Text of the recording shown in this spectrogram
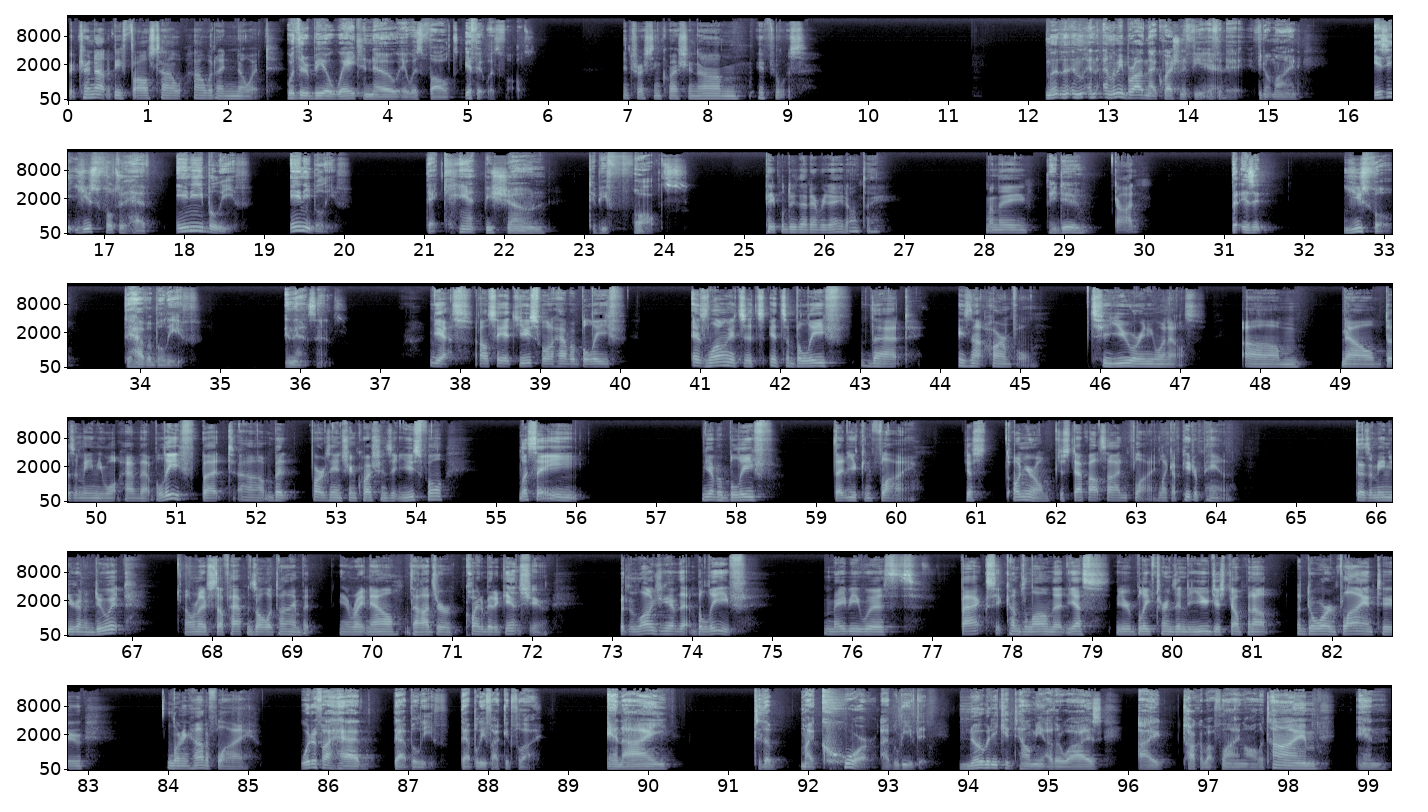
it turned out to be false, how how would I know it? Would there be a way to know it was false if it was false? Interesting question. Um, if it was, And, and- and let me broaden that question if you, if, if you don't mind. Is it useful to have any belief, any belief that can't be shown to be false? people do that every day, don't they? When they They do. God, But is it useful to have a belief in that sense? yes, I'll say it's useful to have a belief, as long as it's it's a belief that is not harmful to you or anyone else. Um, now, doesn't mean you won't have that belief, but uh, but as far as answering questions, is it useful? Let's say you have a belief that you can fly, just on your own, just step outside and fly like a Peter Pan. Doesn't mean you're going to do it. I don't know. If stuff happens all the time, but you know, right now the odds are quite a bit against you. But as long as you have that belief, maybe with facts, it comes along that yes, your belief turns into you just jumping out a door and flying to learning how to fly. What if I had that belief, that belief I could fly, and I, to the my core, I believed it. Nobody could tell me otherwise. I talk about flying all the time, and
